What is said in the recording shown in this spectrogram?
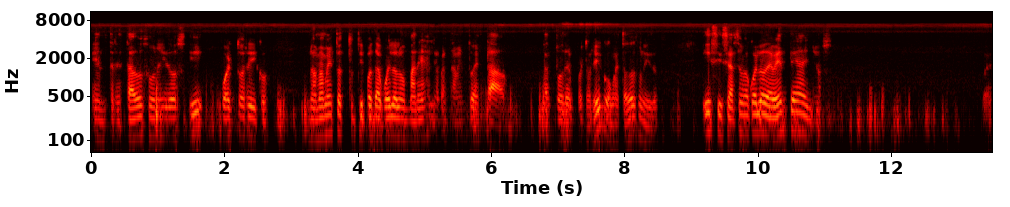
entre Estados Unidos y Puerto Rico. Normalmente estos tipos de acuerdos los maneja el Departamento de Estado, tanto de Puerto Rico como de Estados Unidos. Y si se hace un acuerdo de 20 años, pues,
